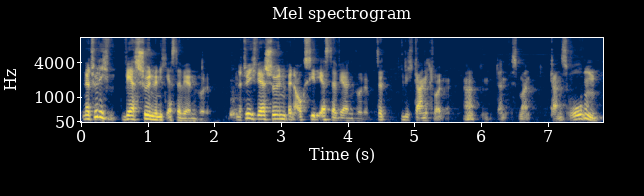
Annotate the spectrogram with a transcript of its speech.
natürlich wäre es schön, wenn ich Erster werden würde. Natürlich wäre es schön, wenn Auxil Erster werden würde. Das will ich gar nicht leugnen. Ja, dann ist man ganz oben.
